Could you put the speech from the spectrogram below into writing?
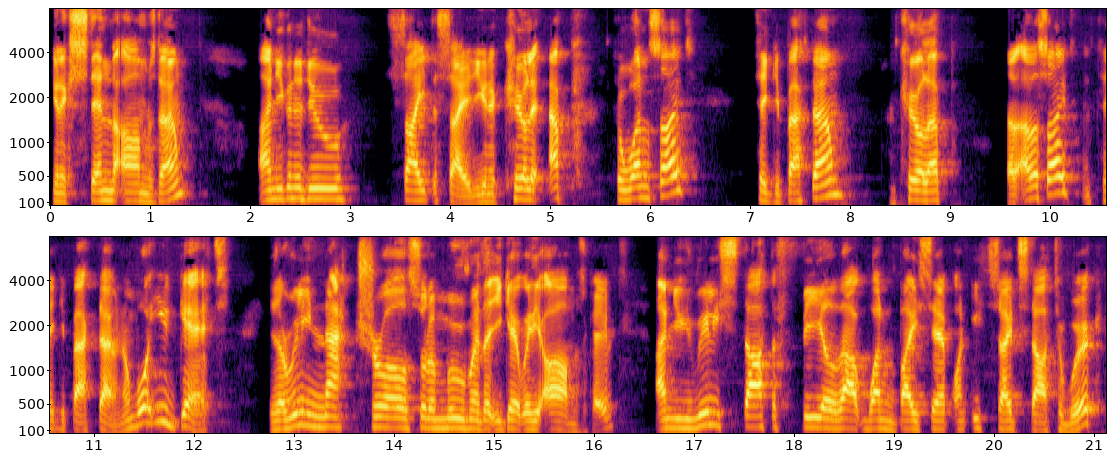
you're going to extend the arms down, and you're going to do side to side. You're going to curl it up to one side, take it back down, and curl up to the other side, and take it back down. And what you get is a really natural sort of movement that you get with your arms, okay? And you really start to feel that one bicep on each side start to work.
